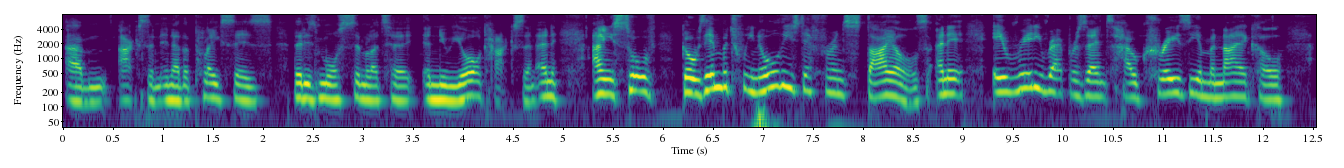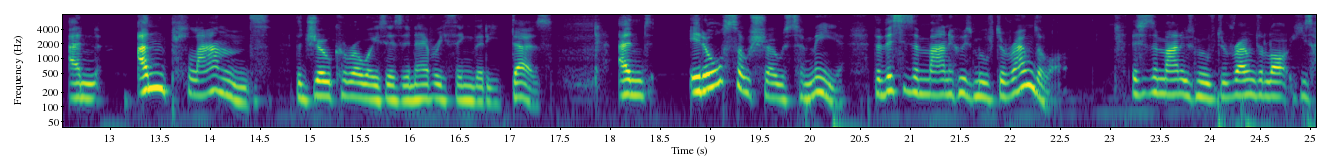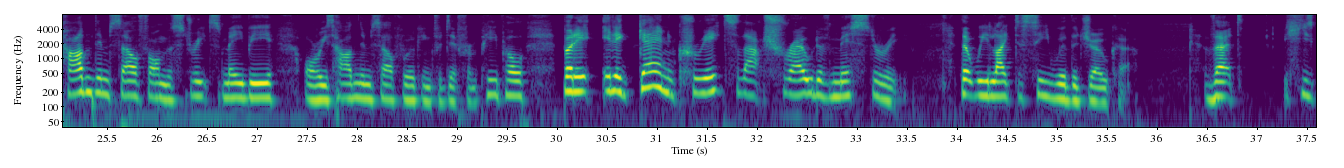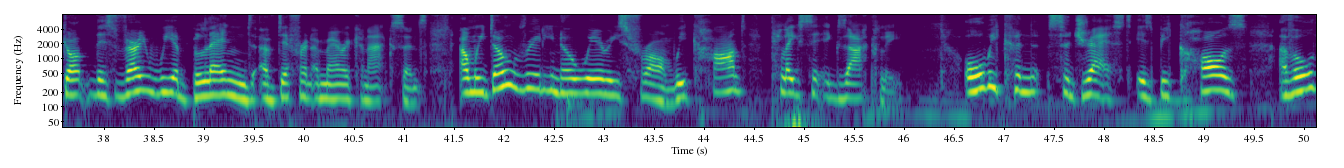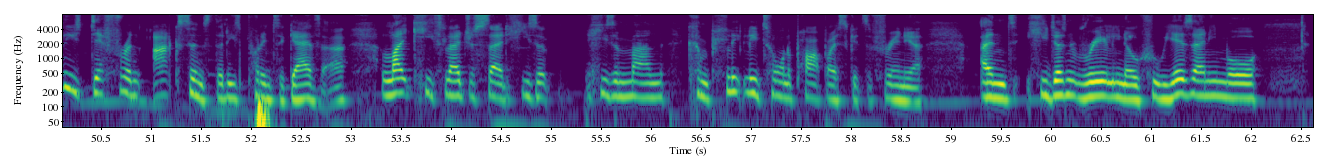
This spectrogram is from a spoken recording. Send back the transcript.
um, accent in other places that is more similar to a New York accent, and and he sort of goes in between all these different styles, and it it really represents how crazy and maniacal and unplanned the Joker always is in everything that he does, and it also shows to me that this is a man who's moved around a lot. This is a man who's moved around a lot. He's hardened himself on the streets, maybe, or he's hardened himself working for different people. But it, it again creates that shroud of mystery that we like to see with the Joker. That he's got this very weird blend of different American accents, and we don't really know where he's from. We can't place it exactly. All we can suggest is because of all these different accents that he's putting together, like Heath Ledger said, he's a he's a man completely torn apart by schizophrenia and he doesn't really know who he is anymore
